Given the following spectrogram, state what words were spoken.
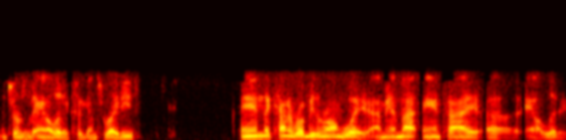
in terms of analytics against righties and that kind of rubbed me the wrong way. I mean, I'm not anti uh, analytics,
